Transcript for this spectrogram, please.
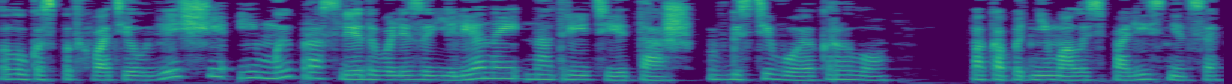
Лукас подхватил вещи, и мы проследовали за Еленой на третий этаж, в гостевое крыло. Пока поднималась по лестнице,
